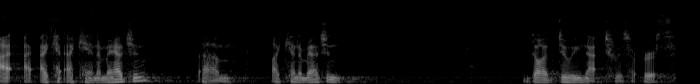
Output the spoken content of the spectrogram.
I, I, I can't imagine. Um, I can't imagine God doing that to his earth.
